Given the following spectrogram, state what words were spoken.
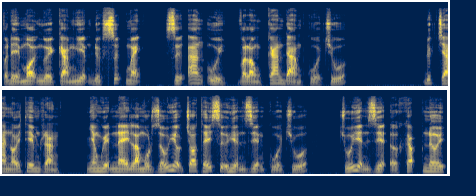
và để mọi người cảm nghiệm được sức mạnh, sự an ủi và lòng can đảm của Chúa. Đức cha nói thêm rằng, nhà nguyện này là một dấu hiệu cho thấy sự hiện diện của Chúa. Chúa hiện diện ở khắp nơi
